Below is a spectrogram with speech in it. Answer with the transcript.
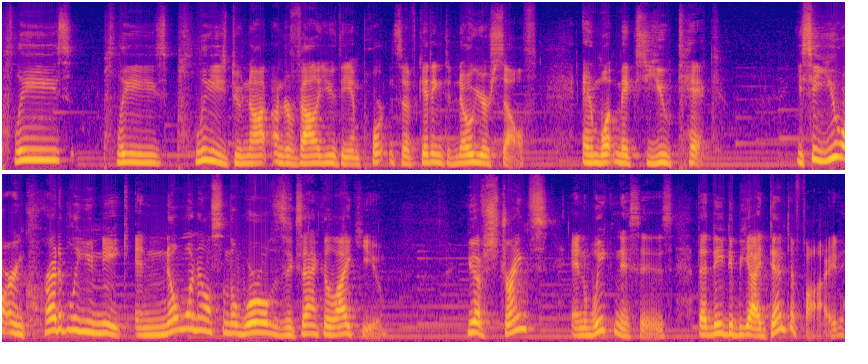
Please please, please do not undervalue the importance of getting to know yourself and what makes you tick. You see, you are incredibly unique, and no one else in the world is exactly like you. You have strengths and weaknesses that need to be identified,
